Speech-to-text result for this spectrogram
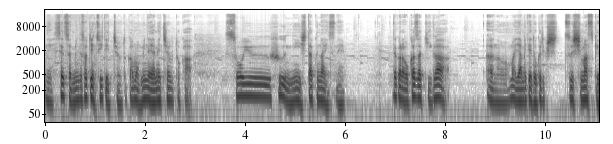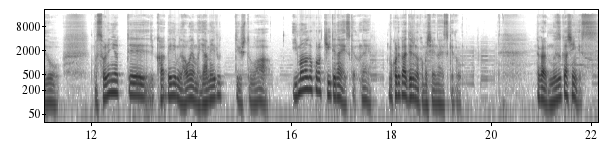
ね生徒さんみんなそっちについていっちゃうとかもうみんな辞めちゃうとかそういう風にしたくないんですねだから岡崎があの、まあ、辞めて独立しますけど、まあ、それによってカルペディエムの青山を辞めるっていう人は今のところ聞いてないですけどね。まあこれから出るのかもしれないですけど。だから難しいんです。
